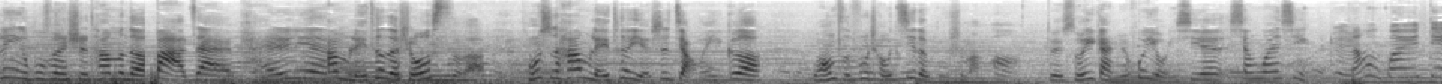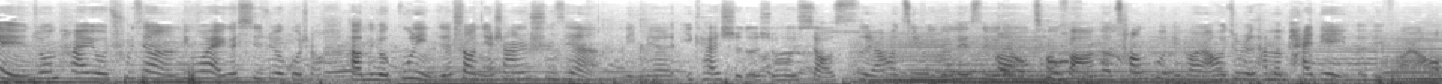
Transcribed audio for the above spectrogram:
另一个部分是他们的爸在排练《哈姆雷特》的时候死了。同时，《哈姆雷特》也是讲了一个王子复仇记的故事嘛。嗯。对，所以感觉会有一些相关性。对，然后关于电影中，它又出现了另外一个戏剧的过程，还有那个《孤岭街少年杀人事件》里面，一开始的时候，小四然后进入一个类似于那种库房的仓库地方，然后就是他们拍电影的地方，然后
